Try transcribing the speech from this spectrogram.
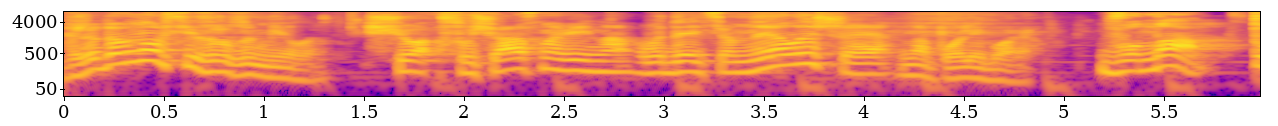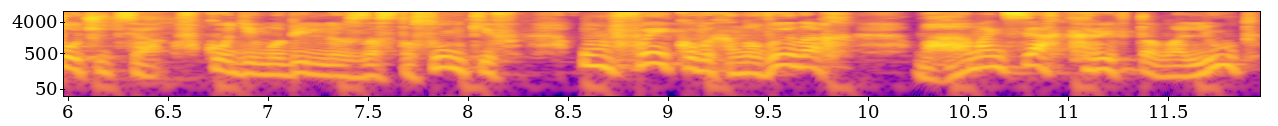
Вже давно всі зрозуміли, що сучасна війна ведеться не лише на полі бою. Вона точиться в коді мобільних застосунків, у фейкових новинах, в гаманцях криптовалют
